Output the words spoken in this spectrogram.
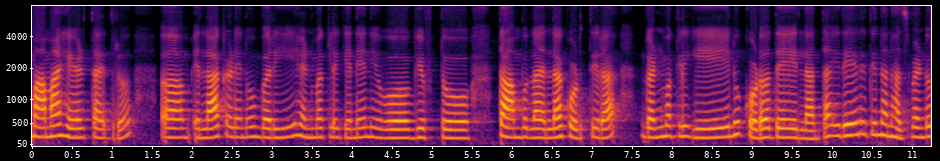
ಮಾಮ ಹೇಳ್ತಾ ಇದ್ರು ಎಲ್ಲ ಕಡೆನೂ ಬರೀ ಹೆಣ್ಮಕ್ಳಿಗೇ ನೀವು ಗಿಫ್ಟು ತಾಂಬೂಲ ಎಲ್ಲ ಕೊಡ್ತೀರಾ? ಗಂಡು ಮಕ್ಳಿಗೆ ಏನೂ ಕೊಡೋದೇ ಇಲ್ಲ ಅಂತ ಇದೇ ರೀತಿ ನನ್ನ ಹಸ್ಬೆಂಡು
